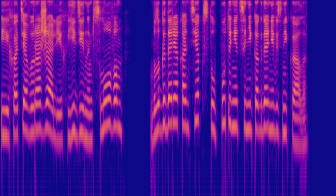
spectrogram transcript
И хотя выражали их единым словом, благодаря контексту путаницы никогда не возникало.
